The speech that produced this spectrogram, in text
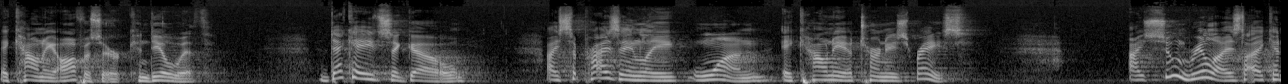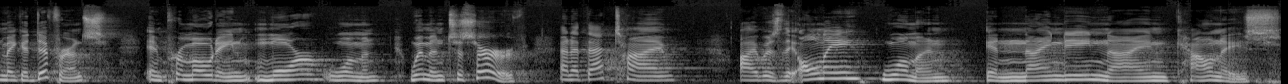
a county officer can deal with. Decades ago, I surprisingly won a county attorney's race. I soon realized I could make a difference in promoting more women, women to serve. And at that time, I was the only woman in 99 counties.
